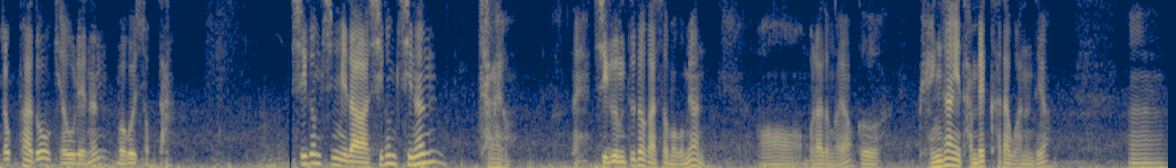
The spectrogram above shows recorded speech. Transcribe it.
쪽파도 겨울에는 먹을 수 없다. 시금치입니다. 시금치는 자라요. 네, 지금 뜯어가서 먹으면 어, 뭐라던가요? 그 굉장히 담백하다고 하는데요. 어,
